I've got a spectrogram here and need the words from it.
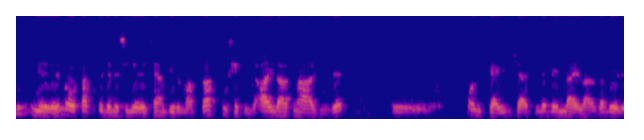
tüm üyelerin ortak ödemesi gereken bir masraf bu şekilde aidatın haricinde e, 12 ayın içerisinde belli aylarda böyle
